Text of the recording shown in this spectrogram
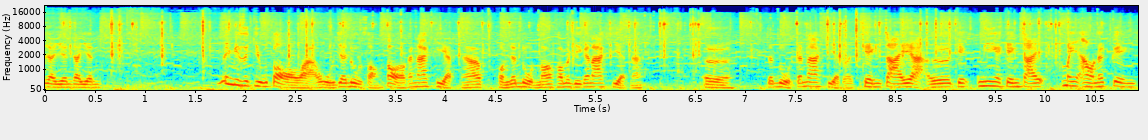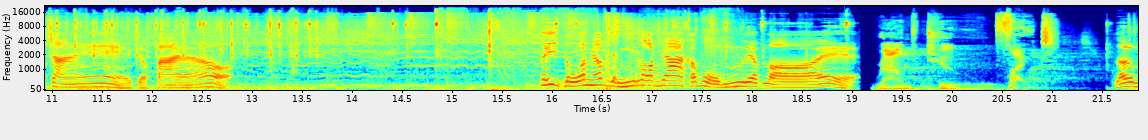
ใจเย็นใจเย็น ไม่มีสกิลต่อว่ะ โอ้จะดูดสองต่อก็น่าเกลียดนะครับ ผมจะดูดน้องเขาเมื่อกี้ก็น่าเกลียดนะ เออ จะดูดก็น่าเกลียดเลยเกรงใจอะ เออ เกรงนี่ไงเกรงใจ ไม่เอานะเกรงใจ เกือบตายแล้ว ฮ้ยโดนครับ อย่างนี้รอดยากครับผมเรียบร้อย Round two. Fight! เริ่ม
